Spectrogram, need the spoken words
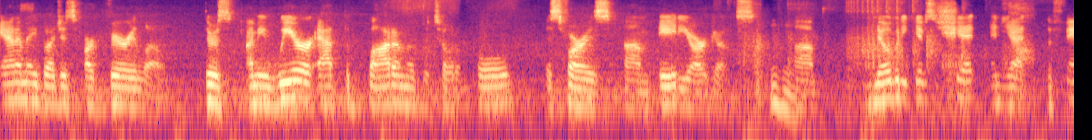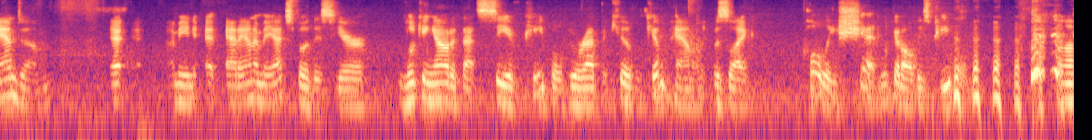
Anime budgets are very low. There's I mean we are at the bottom of the totem pole as far as um, ADR goes. Mhm. Um, nobody gives a shit, and yet the fandom. At, I mean, at, at Anime Expo this year, looking out at that sea of people who were at the Kill panel, it was like, holy shit! Look at all these people. um,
